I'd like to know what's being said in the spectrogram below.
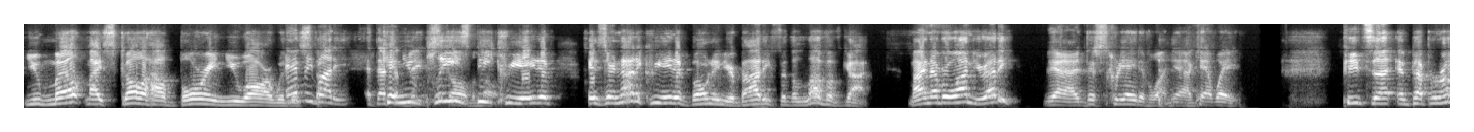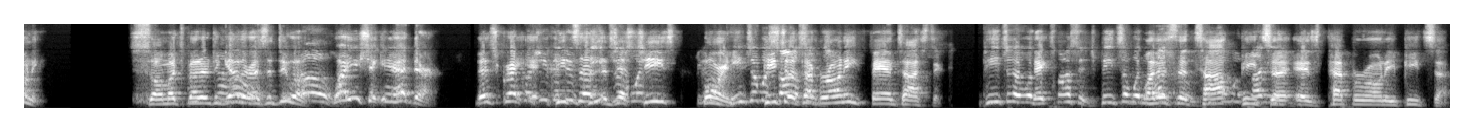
You melt my skull. How boring you are with this stuff. Everybody. that's Can you please be to creative? Is there not a creative bone in your body for the love of God? My number one. You ready? Yeah, this creative one. Yeah, I can't wait. Pizza and pepperoni. So much better together No, as a duo. no. Why are you shaking your head there? That's great. You can do pizza, pizza just with- cheese, you can do boring. pizza Pizza, with sausage. pepperoni, fantastic. Pizza with They- sausage. Pizza with What is the top with pizza? Is pepperoni pizza.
